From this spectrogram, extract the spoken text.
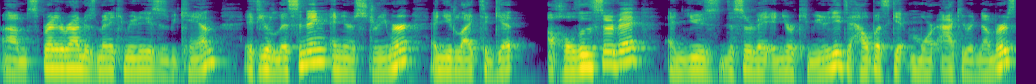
um, spread it around to as many communities as we can. If you're listening and you're a streamer and you'd like to get a hold of the survey and use the survey in your community to help us get more accurate numbers,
